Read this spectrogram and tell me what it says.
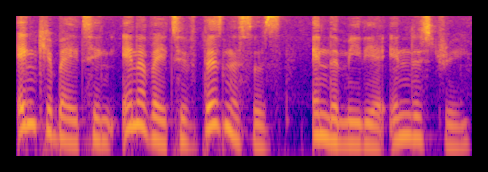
incubating innovative businesses in the media industry.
